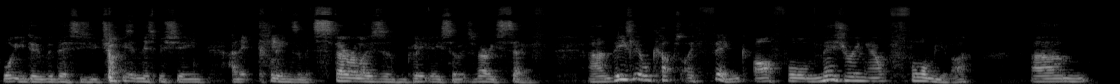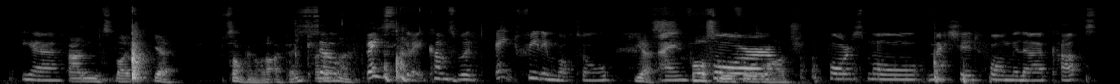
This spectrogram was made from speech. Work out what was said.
what you do with this is you chuck it in this machine and it cleans them. It sterilizes them completely, so it's very safe. And these little cups, I think, are for measuring out formula, um, yeah. and like yeah, something like that. I think. I don't So know. basically, it comes with eight feeding bottle, Yes, and four small, four large. four small measured formula cups,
